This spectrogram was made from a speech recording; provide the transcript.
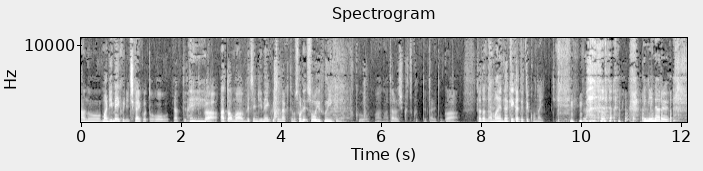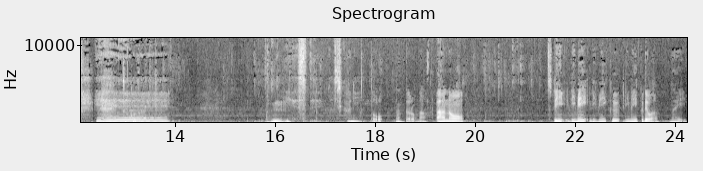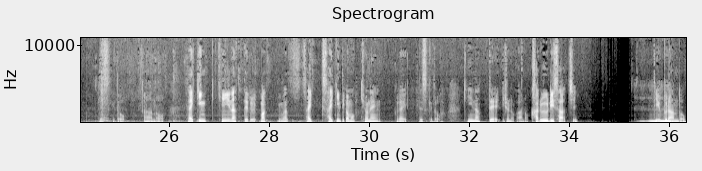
あの、まあ、リメイクに近いことをやってたりとか、あとはまあ別にリメイクじゃなくても、それ、そういう雰囲気の服を、あの、新しく作ってたりとか、ただ名前だけが出てこないっていう。気になる。へえ。うん。確かに。と、なんだろうな。あの、リ、リメイリメイク、リメイクではないですけど、あの、最近気になってる、まあ、まあ、最、最近っていうかもう去年ぐらいですけど、気になっているのが、あの、カルーリサーチっていうブランド。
